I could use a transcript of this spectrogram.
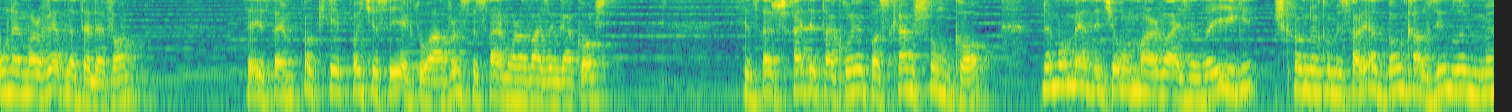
unë e marr vetë në telefon dhe i them, po ke, po që se je këtu afër, se sa e mora vajzën nga kopshti, i thash, hajde takoje, po s'kam shumë kohë, Në momentin që unë marr vajzën dhe iki, shkon në komisariat, bën kallëzim dhe më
